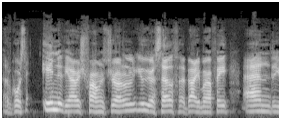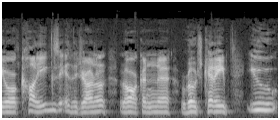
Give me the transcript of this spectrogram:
And of course, in the Irish Farmers Journal, you yourself, uh, Barry Murphy, and your colleagues in the journal, Lorcan uh, Roche Kelly, you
